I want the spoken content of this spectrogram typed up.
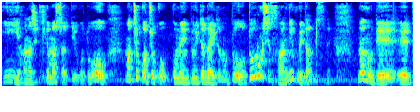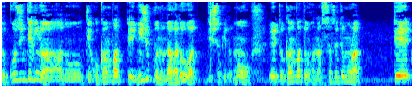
いい話聞けましたっていうことを、まあ、ちょこちょこコメントいただいたのと、登録者3人増えたんですね。なので、えっ、ー、と、個人的には、あの、結構頑張って、20分の長動画でしたけども、えっ、と、頑張ってお話しさせてもらって、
